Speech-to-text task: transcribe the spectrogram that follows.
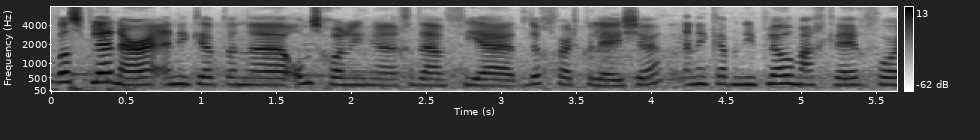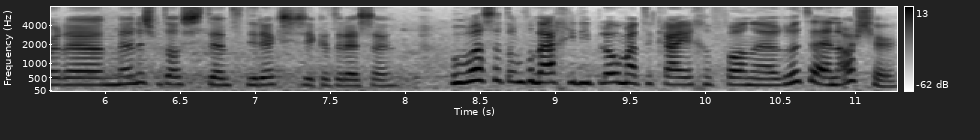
Ik was planner en ik heb een uh, omscholing uh, gedaan via het Luchtvaartcollege. En ik heb een diploma gekregen voor uh, managementassistent directiesecretaresse. Hoe was het om vandaag je diploma te krijgen van Rutte en Ascher?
